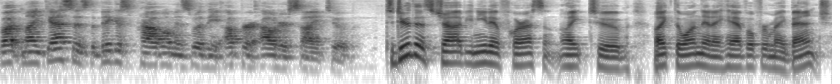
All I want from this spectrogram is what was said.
but my guess is the biggest problem is with the upper outer slide tube. To do this job, you need a fluorescent light tube, like the one that I have over my bench.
